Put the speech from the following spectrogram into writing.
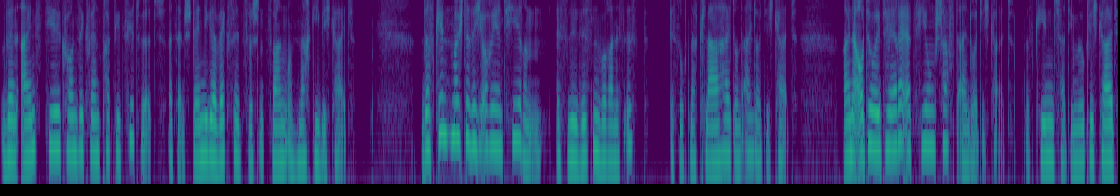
wenn ein Stil konsequent praktiziert wird, als ein ständiger Wechsel zwischen Zwang und Nachgiebigkeit. Das Kind möchte sich orientieren, es will wissen, woran es ist. Es sucht nach Klarheit und Eindeutigkeit. Eine autoritäre Erziehung schafft Eindeutigkeit. Das Kind hat die Möglichkeit,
